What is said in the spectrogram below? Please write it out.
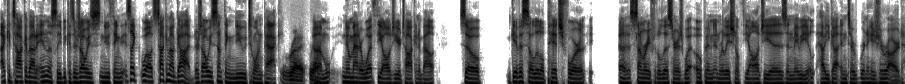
I could talk about endlessly because there's always new things. It's like, well, it's talking about God. There's always something new to unpack right, right. um, no matter what theology you're talking about. So, give us a little pitch for a summary for the listeners what open and relational theology is, and maybe how you got into Rene Girard.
